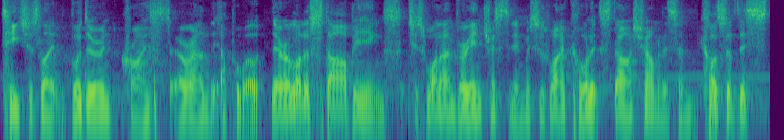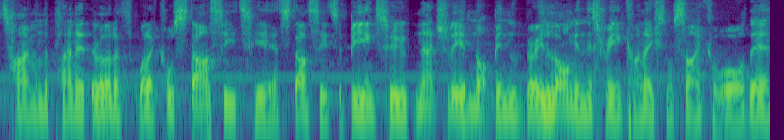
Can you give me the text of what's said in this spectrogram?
teachers like the Buddha and Christ around the upper world. There are a lot of star beings, which is what I'm very interested in, which is why I call it star shamanism. Because of this time on the planet, there are a lot of what I call star seeds here. Star seeds are beings who naturally have not been very long in this reincarnational cycle, or their,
